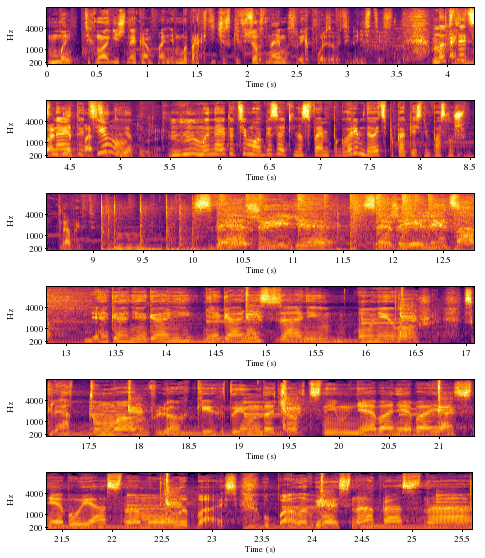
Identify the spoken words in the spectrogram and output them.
Мы технологичная компания. Мы практически все знаем о своих пользователей, естественно. Мы, Ведь кстати, на эту 20 тему... лет уже. Мгм, мы на эту тему обязательно с вами поговорим. Давайте пока песню послушаем. Давайте. Свежие, свежие лица. Не гони, гони, не гонись за ним. У него же взгляд туман В легких дым, да черт с ним. Небо не боясь, небу ясному улыбаясь Упала в грязь напрасно.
